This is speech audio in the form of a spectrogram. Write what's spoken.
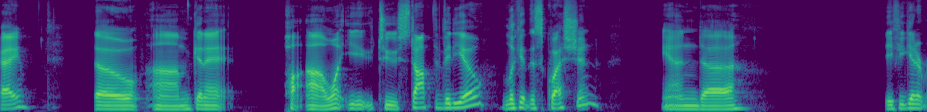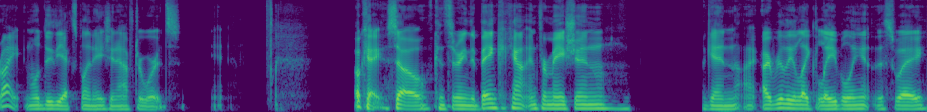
Okay, so I'm gonna uh, want you to stop the video, look at this question, and uh, see if you get it right, and we'll do the explanation afterwards. Okay, so considering the bank account information, again, I, I really like labeling it this way.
